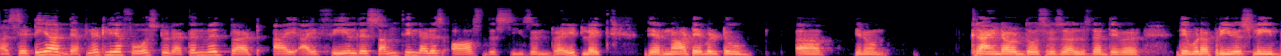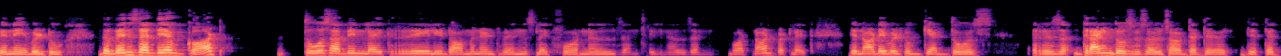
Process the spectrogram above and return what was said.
uh, City are definitely a force to reckon with, but I, I feel there's something that is off this season, right? Like they're not able to, uh, you know, grind out those results that they were they would have previously been able to. The wins that they have got, those have been like really dominant wins, like four nils and three nils and whatnot. But like they're not able to get those resu- grind those results out that they were, that, that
